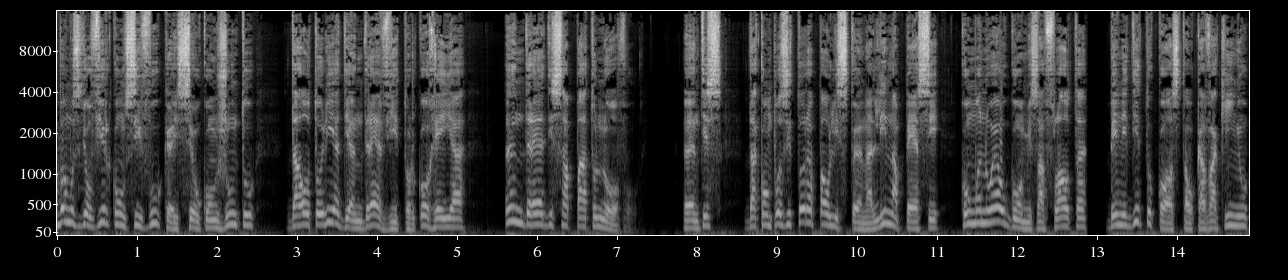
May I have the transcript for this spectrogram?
Acabamos de ouvir com Sivuca e seu conjunto, da autoria de André Vitor Correia, André de Sapato Novo. Antes, da compositora paulistana Lina Pesce, com Manuel Gomes à flauta, Benedito Costa ao cavaquinho,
